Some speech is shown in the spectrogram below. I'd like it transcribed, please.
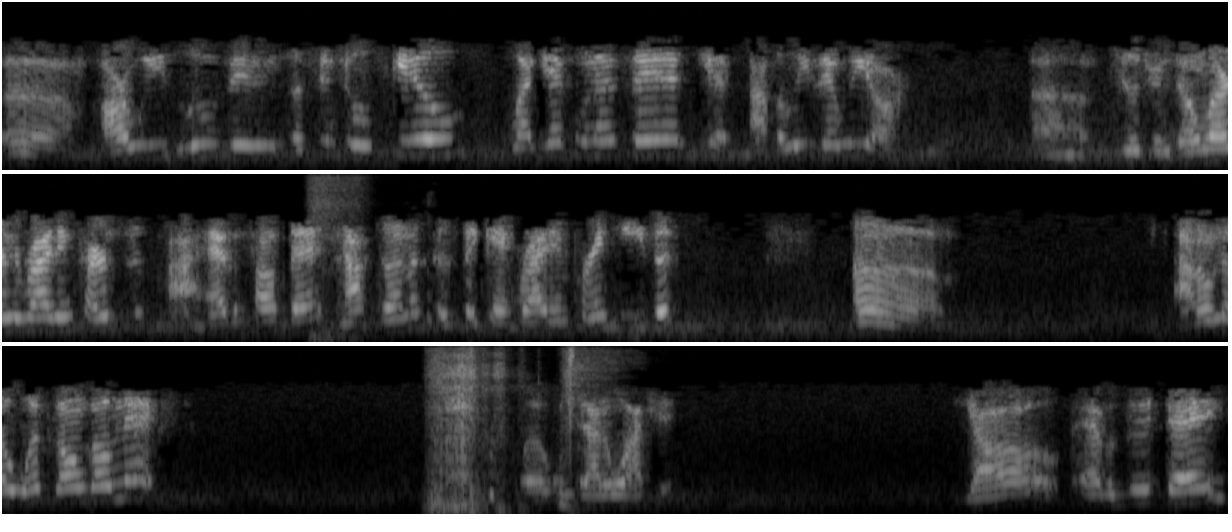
um, are we losing essential skills, like Antoinette said? Yes, I believe that we are. Um, children don't learn to write in cursive. I haven't taught that, not gonna, because they can't write in print either. Um, I don't know what's gonna go next. Well, we gotta watch it. Y'all have a good day.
